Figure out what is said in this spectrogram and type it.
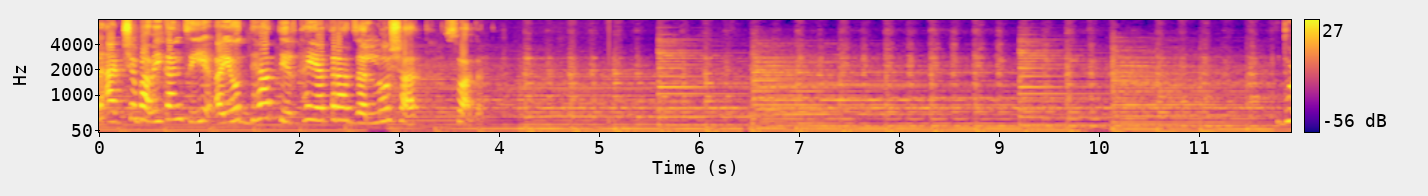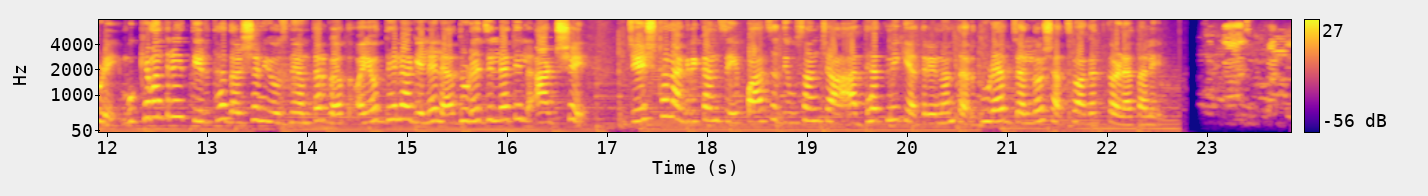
जिल्ह्यातील आठशे भाविकांची अयोध्या तीर्थयात्रा जल्लोषात स्वागत. धुळे मुख्यमंत्री तीर्थ दर्शन योजनेअंतर्गत अयोध्येला गेलेल्या धुळे जिल्ह्यातील आठशे ज्येष्ठ नागरिकांचे पाच दिवसांच्या आध्यात्मिक यात्रेनंतर धुळ्यात जल्लोषात स्वागत करण्यात आले आज पाठी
